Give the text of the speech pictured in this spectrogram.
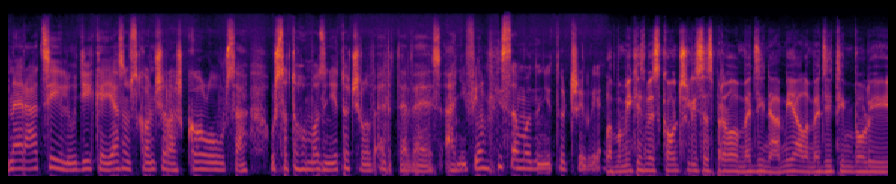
generácii ľudí, keď ja som skončila školu, už sa, už sa toho moc netočilo v RTVS, ani filmy sa moc netočili. Lebo my keď sme skončili, sa spravilo medzi nami, ale medzi tým boli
